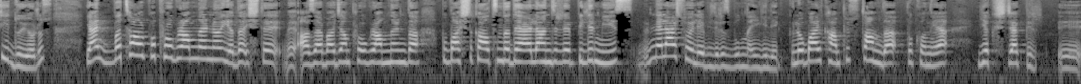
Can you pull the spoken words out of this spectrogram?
şey duyuyoruz. Yani Batı Avrupa programlarını ya da işte e, Azerbaycan programlarını da bu başlık altında değerlendirebilir miyiz? Neler söyleyebiliriz bununla ilgili? Global kampüs tam da bu konuya yakışacak bir e,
